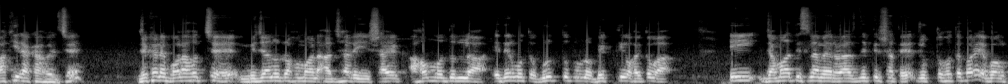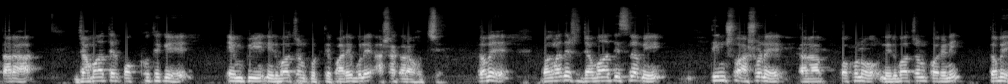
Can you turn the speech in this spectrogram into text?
বাকি রাখা হয়েছে। যেখানে বলা হচ্ছে, মিজানুর রহমান, আজহারি শায়েক আহমদুল্লাহ, এদের মতো গুরুত্বপূর্ণ ব্যক্তিও হয়তোবা এই জামাত ইসলামের রাজনীতির সাথে যুক্ত হতে পারে এবং তারা জামাতের পক্ষ থেকে এমপি নির্বাচন করতে পারে বলে আশা করা হচ্ছে। তবে বাংলাদেশ জামাত ইসলামী তিনশো আসনে তারা কখনো নির্বাচন করেনি। তবে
